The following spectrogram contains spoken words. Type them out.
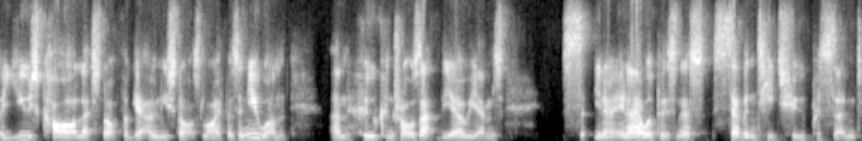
a used car, let's not forget, only starts life as a new one. And who controls that? The OEMs. You know, in our business, 72%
